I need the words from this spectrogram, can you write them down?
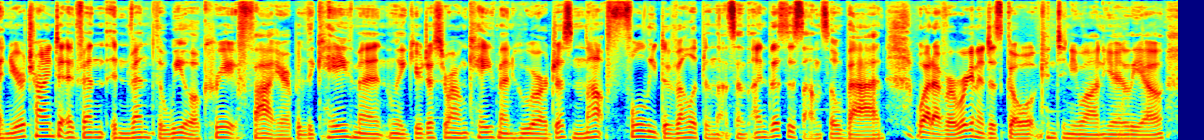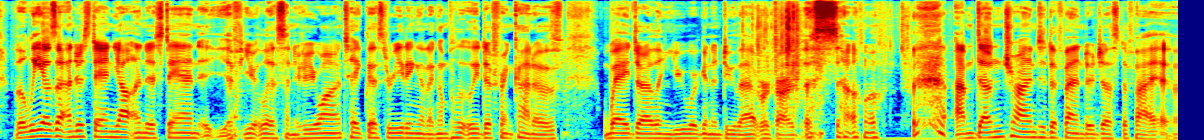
and you're trying to invent invent the wheel create fire but the cavemen like you're just around cavemen who are just not fully developed in that sense. And this is sounds so bad. Whatever we're gonna just go continue on here leo. The leos that understand y'all understand. If you listen if you want to take this reading in a completely different kind of way darling you were gonna do that regardless. So i'm done trying to defend or justify it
